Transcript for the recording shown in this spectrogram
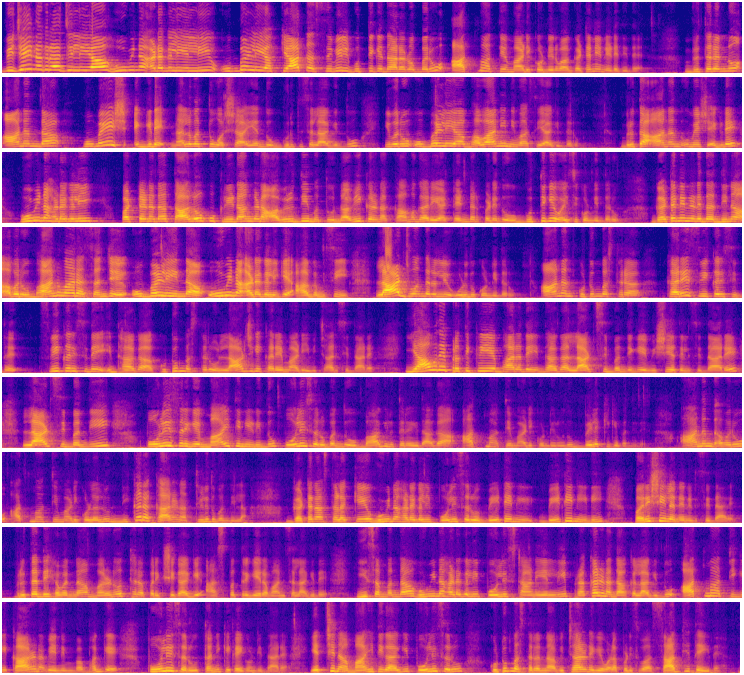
ವಿಜಯನಗರ ಜಿಲ್ಲೆಯ ಹೂವಿನ ಅಡಗಲಿಯಲ್ಲಿ ಹುಬ್ಬಳ್ಳಿಯ ಖ್ಯಾತ ಸಿವಿಲ್ ಗುತ್ತಿಗೆದಾರರೊಬ್ಬರು ಆತ್ಮಹತ್ಯೆ ಮಾಡಿಕೊಂಡಿರುವ ಘಟನೆ ನಡೆದಿದೆ. ಮೃತರನ್ನು ಆನಂದ, ಉಮೇಶ್ ಹೆಗ್ಡೆ ನಲವತ್ತು ವರ್ಷ ಎಂದು ಗುರುತಿಸಲಾಗಿದ್ದು, ಇವರು ಹುಬ್ಬಳ್ಳಿಯ ಭವಾನಿ ನಿವಾಸಿಯಾಗಿದ್ದರು. ಮೃತ ಆನಂದ್, ಉಮೇಶ್ ಹೆಗ್ಡೆ ಹೂವಿನ ಹಡಗಲಿ ಪಟ್ಟಣದ ತಾಲೂಕು ಕ್ರೀಡಾಂಗಣ ಅಭಿವೃದ್ಧಿ ಮತ್ತು ನವೀಕರಣ ಕಾಮಗಾರಿಯ ಟೆಂಡರ್ ಪಡೆದು ಗುತ್ತಿಗೆ ವಹಿಸಿಕೊಂಡಿದ್ದರು. ಘಟನೆ ನಡೆದ ದಿನ ಅವರು ಭಾನುವಾರ ಸಂಜೆ ಹುಬ್ಬಳ್ಳಿಯಿಂದ ಹೂವಿನ ಅಡಗಲಿಗೆ ಆಗಮಿಸಿ ಲಾಡ್ಜ್ ಒಂದರಲ್ಲಿ ಉಳಿದುಕೊಂಡಿದ್ದರು. ಆನಂದ್ ಕುಟುಂಬಸ್ಥರ ಕರೆ ಸ್ವೀಕರಿಸಿದ್ದ, ಸ್ವೀಕರಿಸದೇ ಇದ್ದಾಗ ಕುಟುಂಬಸ್ಥರು ಲಾಡ್ಜ್ಗೆ ಕರೆ ಮಾಡಿ ವಿಚಾರಿಸಿದ್ದಾರೆ. ಯಾವುದೇ ಪ್ರತಿಕ್ರಿಯೆ ಬಾರದೇ ಇದ್ದಾಗ ಲಾಡ್ಜ್ ಸಿಬ್ಬಂದಿಗೆ ವಿಷಯ ತಿಳಿಸಿದ್ದಾರೆ. ಲಾಡ್ಜ್ ಸಿಬ್ಬಂದಿ ಪೊಲೀಸರಿಗೆ ಮಾಹಿತಿ ನೀಡಿದ್ದು ಪೊಲೀಸರು ಬಂದು ಬಾಗಿಲು ತೆರೆಯಿದಾಗ ಆತ್ಮಹತ್ಯೆ ಮಾಡಿಕೊಂಡಿರುವುದು ಬೆಳಕಿಗೆ ಬಂದಿದೆ. ಆನಂದ್ ಅವರು ಆತ್ಮಹತ್ಯೆ ಮಾಡಿಕೊಳ್ಳಲು ನಿಖರ ಕಾರಣ ತಿಳಿದು ಬಂದಿಲ್ಲ. ಘಟನಾ ಸ್ಥಳಕ್ಕೆ ಹೂವಿನ ಹಡಗಲಿ ಪೊಲೀಸರು ಭೇಟಿ ನೀ, ಭೇಟಿ ನೀಡಿ ಪರಿಶೀಲನೆ ನಡೆಸಿದ್ದಾರೆ. ಮೃತದೇಹವನ್ನ ಮರಣೋತ್ತರ ಪರೀಕ್ಷೆಗಾಗಿ ಆಸ್ಪತ್ರೆಗೆ ರವಾನಿಸಲಾಗಿದೆ. ಈ ಸಂಬಂಧ ಹೂವಿನ ಹಡಗಲಿ ಪೊಲೀಸ್ ಠಾಣೆಯಲ್ಲಿ ಪ್ರಕರಣ ದಾಖಲಾಗಿದ್ದು ಆತ್ಮಹತ್ಯೆಗೆ ಕಾರಣವೇನೆಂಬ ಬಗ್ಗೆ ಪೊಲೀಸರು ತನಿಖೆ ಕೈಗೊಂಡಿದ್ದಾರೆ. ಹೆಚ್ಚಿನ ಮಾಹಿತಿಗಾಗಿ ಪೊಲೀಸರು ಕುಟುಂಬಸ್ಥರನ್ನ ವಿಚಾರಣೆಗೆ ಒಳಪಡಿಸುವ ಸಾಧ್ಯತೆ ಇದೆ.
